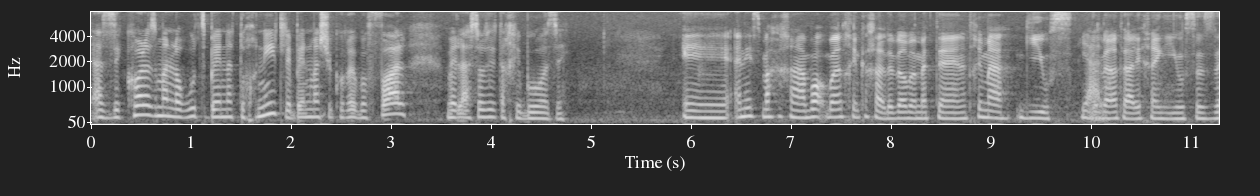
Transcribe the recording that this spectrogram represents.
אז זה כל הזמן לרוץ בין התוכנית לבין מה שקורה בפועל ולעשות את החיבור הזה. אה, אני אשמח ככה, בוא, בוא נתחיל ככה לדבר באמת, אה, נתחיל מהגיוס, יאללה. לדבר על תהליכי גיוס, אז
